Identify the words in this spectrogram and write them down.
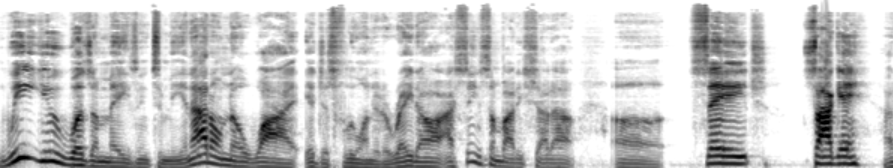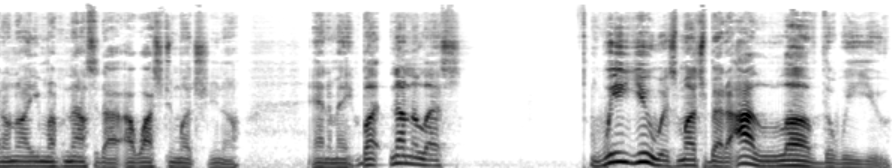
Wii U was amazing to me, and I don't know why it just flew under the radar. I seen somebody shout out uh, Sage Sage. I don't know how you might pronounce it. I, I watch too much, you know, anime, but nonetheless, Wii U is much better. I love the Wii U.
